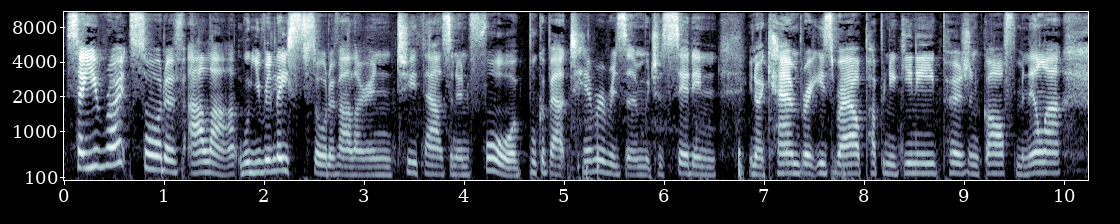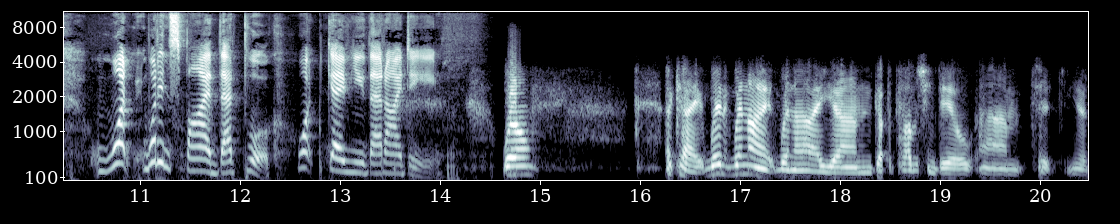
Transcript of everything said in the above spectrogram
So you wrote Sword of Allah. Well, you released Sword of Allah in 2004, a book about terrorism, which is set in you know Canberra, Israel, Papua New Guinea, Persian Gulf, Manila. What what inspired that book? What gave you that idea? Well, okay, when when I when I um, got the publishing deal to you know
